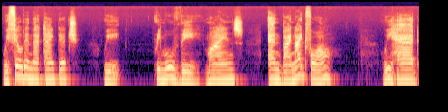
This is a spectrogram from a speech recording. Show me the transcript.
We filled in that tank ditch. We removed the mines. And by nightfall, we had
